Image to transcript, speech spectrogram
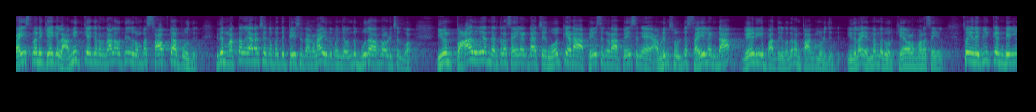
ரைஸ் பண்ணி கேட்கல. அமித் கேட்கறதுனால வந்து இது ரொம்ப சாஃப்டாக போகுது. இது மற்றவங்க யாராச்சும் இதை பற்றி பேசிட்டாங்கன்னா இது கொஞ்சம் வந்து பூதாகரமா வச்சிருக்கோம் ஈவன் பார்வையே அந்த இடத்துல சைலண்டா சரி ஓகேடா பேசுங்கடா பேசுங்க அப்படின்னு சொல்லிட்டு சைலண்டாக வேடிக்கை பார்த்துக்கிறத நம்ம பார்க்க முடிஞ்சுது. இதெல்லாம் என்ன மாதிரி ஒரு கேவலமான செயல்? ஸோ இதை வீக்கெண்டில்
